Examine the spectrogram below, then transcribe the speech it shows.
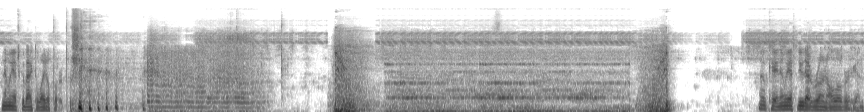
And then we have to go back to Lytelthorpe. okay, then we have to do that run all over again.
